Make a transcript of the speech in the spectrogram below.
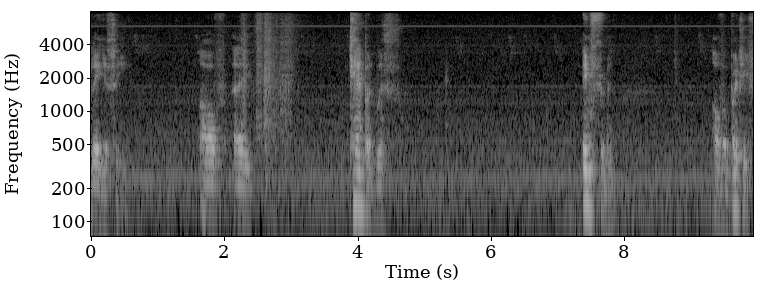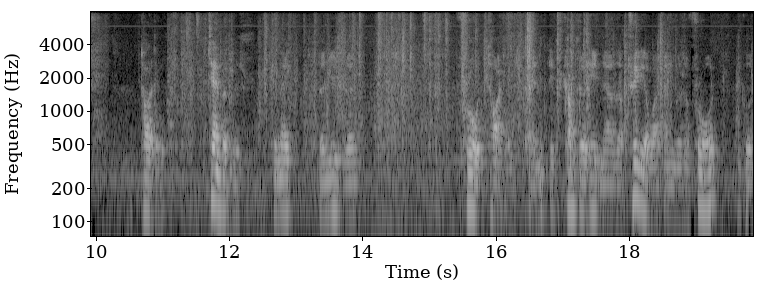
legacy of a tampered with instrument of a British title tampered with to make the New Zealand fraud titles and it's come to a head now the Treaty of Waitangi was a fraud because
